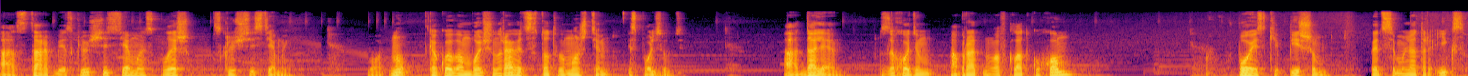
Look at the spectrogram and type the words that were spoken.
А Star без ключ-системы, Splash с ключ-системой. Вот. Ну, какой вам больше нравится, тот вы можете использовать. А далее, заходим обратно во вкладку Home. В поиске пишем Pet Simulator X,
